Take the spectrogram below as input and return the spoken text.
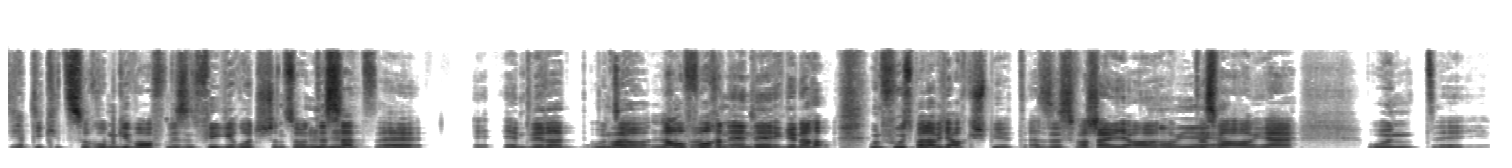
ich hab die Kids so rumgeworfen, wir sind viel gerutscht und so. Und mhm. das hat äh, entweder unser war Laufwochenende, genau, und Fußball habe ich auch gespielt. Also das ist wahrscheinlich auch, oh yeah. das war auch, ja. Und äh,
